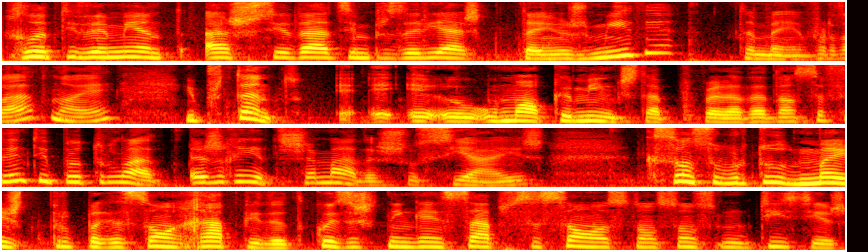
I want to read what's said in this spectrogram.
relativamente às sociedades empresariais que têm os mídias, também é verdade, não é? E, portanto, é, é, é, o mau caminho está preparado à nossa frente e, por outro lado, as redes chamadas sociais que são sobretudo meios de propagação rápida de coisas que ninguém sabe se são ou se não são notícias,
